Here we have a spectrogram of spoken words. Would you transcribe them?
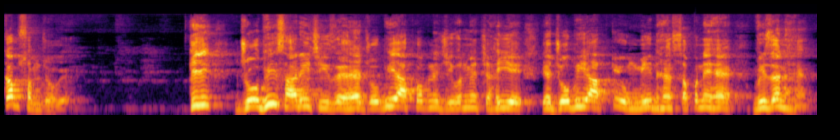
कब समझोगे? कि जो भी सारी चीज़ें हैं, जो भी आपको अपने जीवन में चाहिए, या जो भी आपकी उम्मीद है, सपने हैं, विजन है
